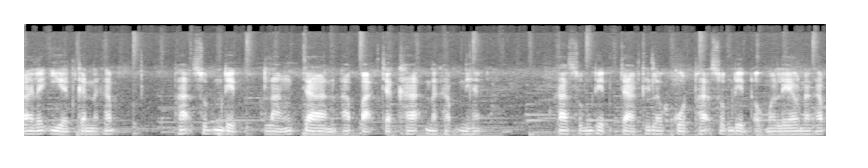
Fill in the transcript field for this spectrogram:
รายละเอียดกันนะครับ พระสมเด็จหลังจานอาปะจักคะนะครับเนี่ยพระสมเด็จจากที่เรากดพระสมเด็จออกมาแล้วนะครับ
